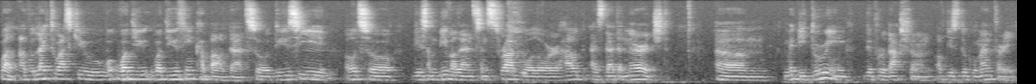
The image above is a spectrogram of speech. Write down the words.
well, I would like to ask you what, what, do you what do you think about that? So, do you see also this ambivalence and struggle, or how has that emerged? Um, maybe during the production of this documentary,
